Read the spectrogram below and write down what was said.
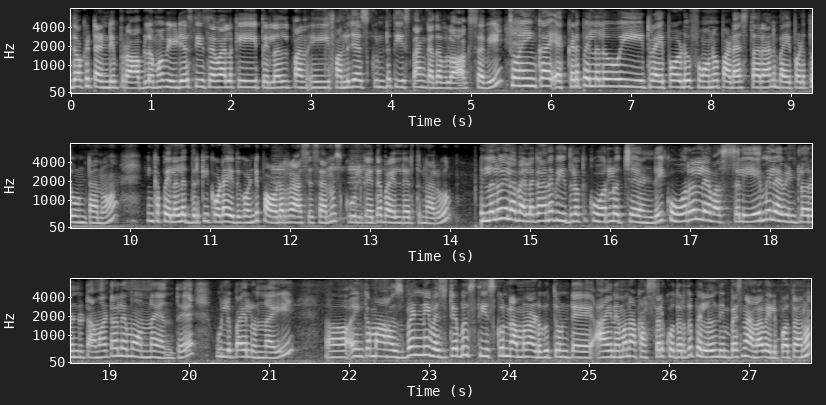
ఇదొకటండి ప్రాబ్లము. వీడియోస్ తీసే వాళ్ళకి పిల్లలు పని ఈ పనులు చేసుకుంటూ తీస్తాం కదా వ్లాగ్స్ అవి. సో ఇంకా ఎక్కడ పిల్లలు ఈ ట్రైపోడ్ ఫోను పడేస్తారా అని భయపడుతూ ఉంటాను. ఇంకా పిల్లలిద్దరికి కూడా ఇదిగోండి పౌడర్ రాసేసాను. స్కూల్కి అయితే బయలుదేరుతున్నారు. పిల్లలు ఇలా వెళ్ళగానే వీధిలోకి కూరలు వచ్చాయండి. కూరలు లేవు అస్సలు ఏమీ లేవు ఇంట్లో. రెండు టమాటాలు ఏమో ఉన్నాయి అంతే. ఉల్లిపాయలు ఉన్నాయి ఇంకా మా హస్బెండ్ని వెజిటేబుల్స్ తీసుకుని రమ్మని అడుగుతుంటే ఆయనేమో నాకు అస్సలు కుదరదు పిల్లల్ని దింపేసి అలా వెళ్ళిపోతాను.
